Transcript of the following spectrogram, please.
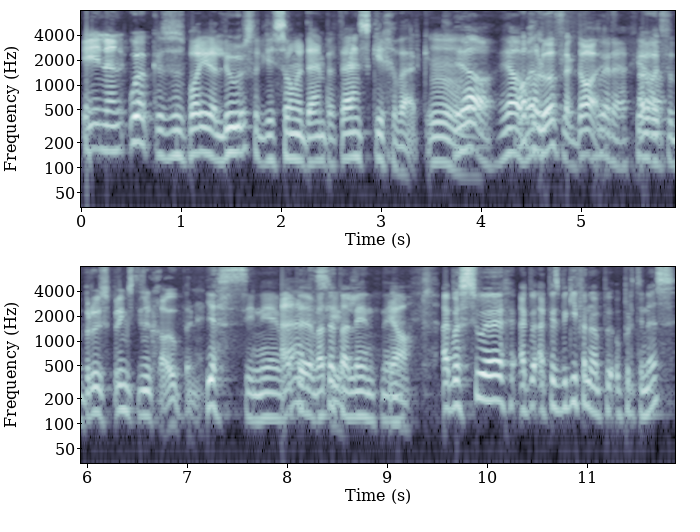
En dan ook, as ons baie jaloers dat jy saam met Dan Pertansky gewerk het. Mm. Ja, ja. wat- Ongelooflik daai. Ja. ja. wat vir Bruce Springsteen geopen het. Yes, nee, wat Ah, 'n dit is wat 'n talent, nee. Ja. Ek was so ek ek was bietjie van 'n op- opportunis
